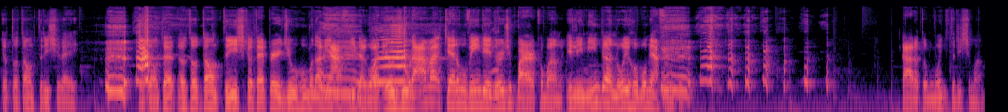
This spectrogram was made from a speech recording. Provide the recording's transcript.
eu tô tão triste, velho. Eu, eu tô tão triste que eu até perdi o rumo da minha vida agora. Eu jurava que era um vendedor de barco, mano. Ele me enganou e roubou minha fruta. Cara, eu tô muito triste, mano.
